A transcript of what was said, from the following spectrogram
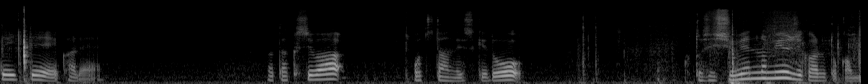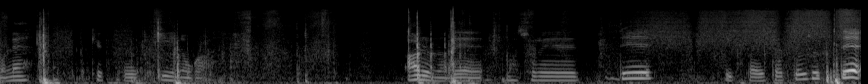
ていて彼。私は落ちたんですけど今年主演のミュージカルとかもね結構大きいのがあるので、まあ、それでいっぱい歌って踊って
